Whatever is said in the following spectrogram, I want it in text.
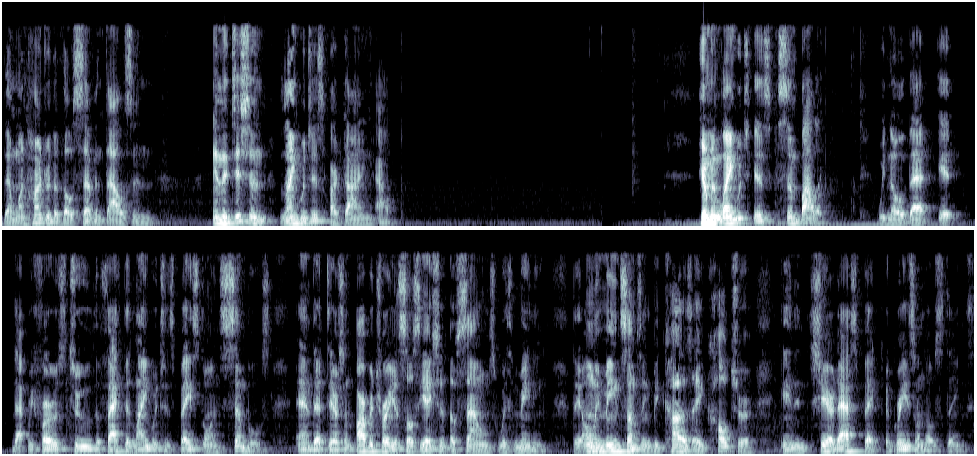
than 100 of those 7,000. In addition, languages are dying out. Human language is symbolic. We know that it that refers to the fact that language is based on symbols and that there's an arbitrary association of sounds with meaning. They only mean something because a culture in a shared aspect agrees on those things.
